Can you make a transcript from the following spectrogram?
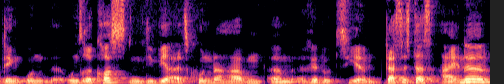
den, un, unsere Kosten, die wir als Kunde haben, ähm, reduzieren? Das ist das eine.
